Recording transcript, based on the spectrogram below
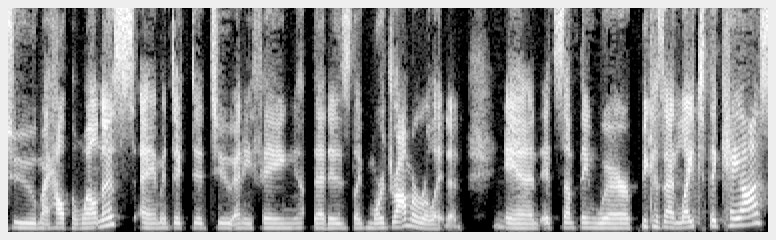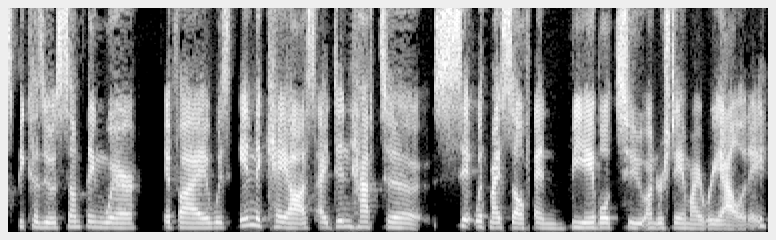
to my health and wellness. I am addicted to anything that is like more drama related. Mm-hmm. And it's something where, because I liked the chaos, because it was something where if I was in the chaos, I didn't have to sit with myself and be able to understand my reality.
